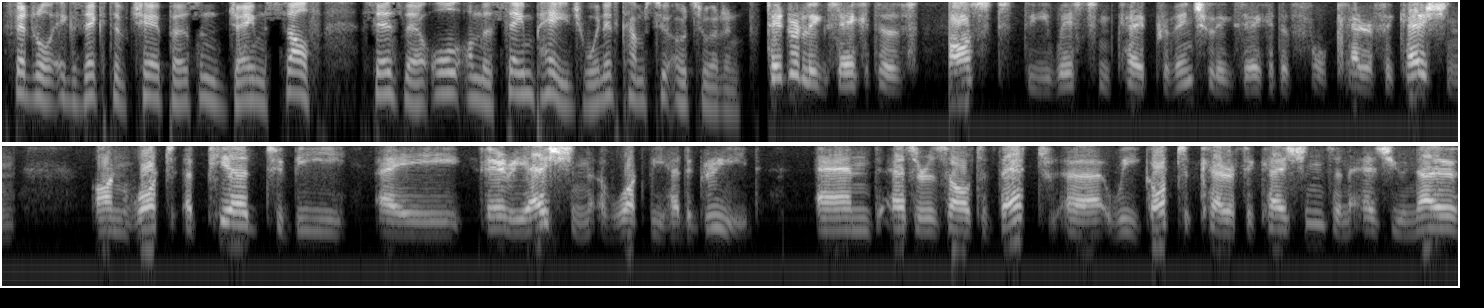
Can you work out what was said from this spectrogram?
Federal Executive Chairperson James Selfe says they're all on the same page when it comes to Oudtshoorn. Federal Executive asked the Western Cape Provincial Executive for clarification on what appeared to be a variation of what we had agreed. And as a result of that, uh, we got clarifications. And as you know,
